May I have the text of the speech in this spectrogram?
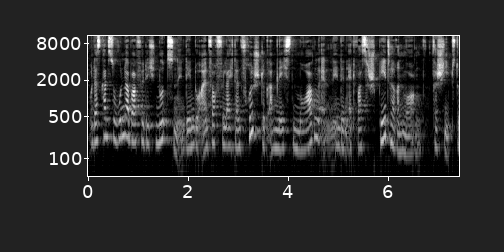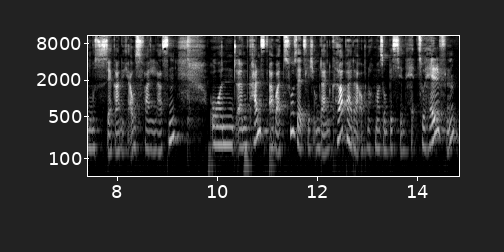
Und das kannst du wunderbar für dich nutzen, indem du einfach vielleicht dein Frühstück am nächsten Morgen in den etwas späteren Morgen verschiebst. Du musst es ja gar nicht ausfallen lassen und ähm, kannst aber zusätzlich, um deinen Körper da auch noch mal so ein bisschen he zu helfen,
